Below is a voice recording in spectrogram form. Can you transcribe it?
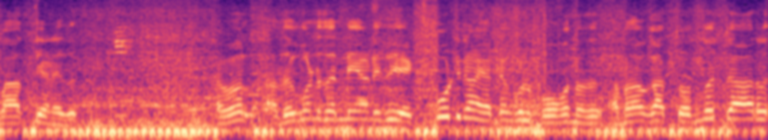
ക്ലാത്തിയാണിത്. അപ്പോൾ അതുകൊണ്ട് തന്നെയാണ് ഇത് എക്സ്പോർട്ടിനാണ് ഏറ്റവും കൂടുതൽ പോകുന്നത്. അപ്പോൾ നമുക്ക് ആ തൊണ്ണൂറ്റാറ്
